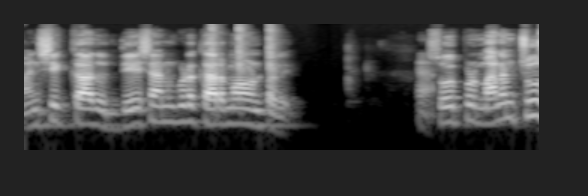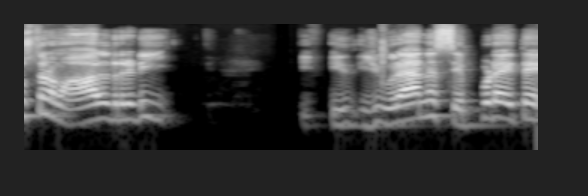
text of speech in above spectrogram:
మనిషికి కాదు దేశానికి కూడా కర్మ ఉంటది. సో ఇప్పుడు మనం చూస్తున్నాం ఆల్రెడీ యురానస్ ఎప్పుడైతే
